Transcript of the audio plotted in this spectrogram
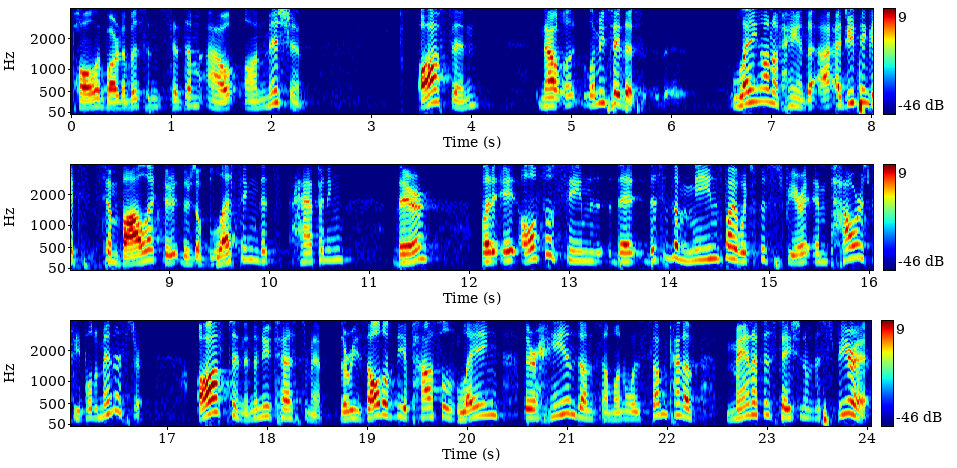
Paul and Barnabas and sent them out on mission. Often, now let me say this laying on of hands, I, I do think it's symbolic. There, there's a blessing that's happening there, but it also seems that this is a means by which the Spirit empowers people to minister. Often in the New Testament, the result of the apostles laying their hands on someone was some kind of manifestation of the Spirit.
